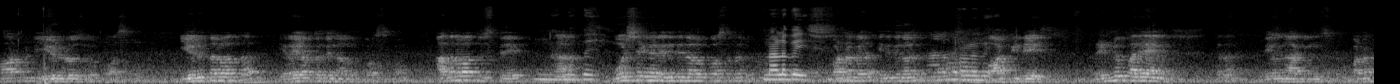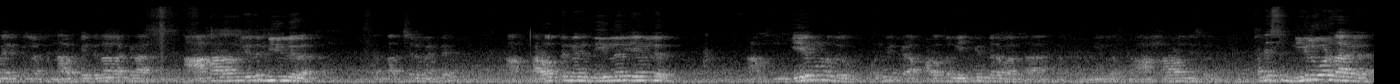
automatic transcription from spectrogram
వారం అంటే ఏడు రోజులు ఉపవాసం. ఏడు తర్వాత ఇరవై ఒక్క దినాలు ఉపవాసం ఆ తర్వాత చూస్తే. మోషే గారు ఎన్ని దినాలు నలభై. కొండ మీద ఎన్ని దినాలు. Forty days. రెండు పర్యాయం కదా? దేవుని ఆజ్ఞ కొండ మీదకి వెళ్ళినప్పుడు నలభై దినాలు అక్కడ ఆహారం లేదు నీళ్ళు లేదు అక్కడ. ఆశ్చర్యం అంటే ఆ పర్వతం మీద నీళ్ళు ఏమి లేవు. ఇంకేముండదు. ఇక్కడ పర్వతం ఎక్కిన తర్వాత నీళ్ళు ఆహారం తీసుకోలేదు కనీసం నీళ్ళు కూడా తాగలేదు.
